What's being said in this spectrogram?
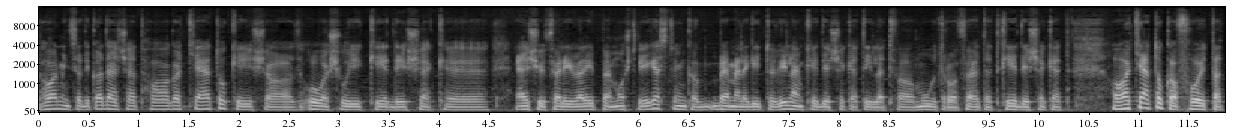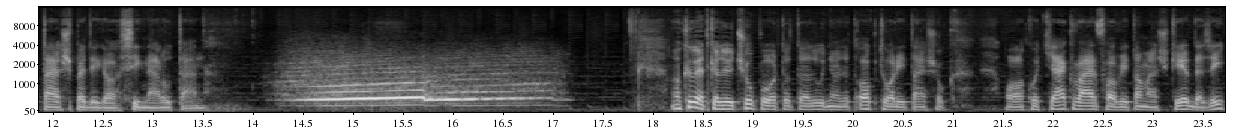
30. adását hallgatjátok, és az olvasói kérdések első felével éppen most végeztünk, a bemelegítő villámkérdéseket, illetve a múltról feltett kérdéseket hallhatjátok, a folytatás pedig a szignál után. A következő csoportot az úgynevezett aktualitások alkotják. Várfalvi Tamás kérdezi,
